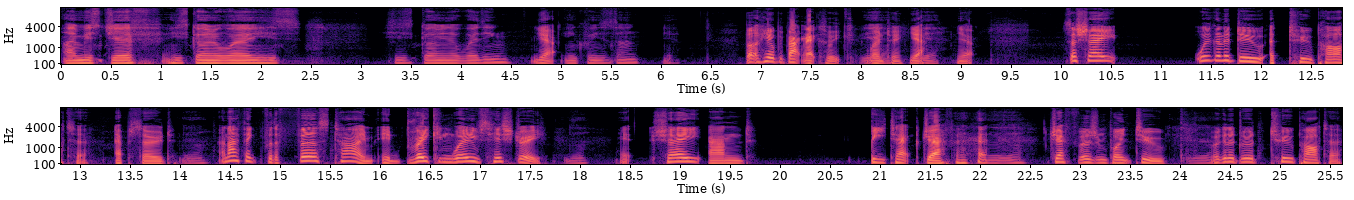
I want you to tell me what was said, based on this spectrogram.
I miss Jeff. He's going away. He's he's going to a wedding Yeah, in Queenstown. Yeah. but he'll be back next week, Yeah, won't he? Yeah, yeah. yeah. So Shai, we're gonna do a two-parter episode, Yeah. and I think for the first time in Breaking Waves history, Yeah. it, Shai and BTEC Jeff, yeah. Jeff version point two, we're gonna do a two-parter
